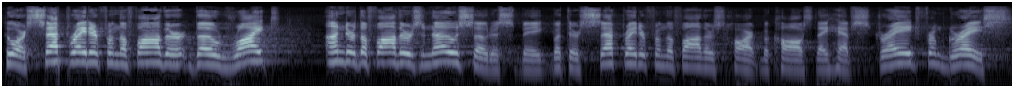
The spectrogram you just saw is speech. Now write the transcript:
who are separated from the Father, though right under the Father's nose, so to speak, but they're separated from the Father's heart because they have strayed from grace.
